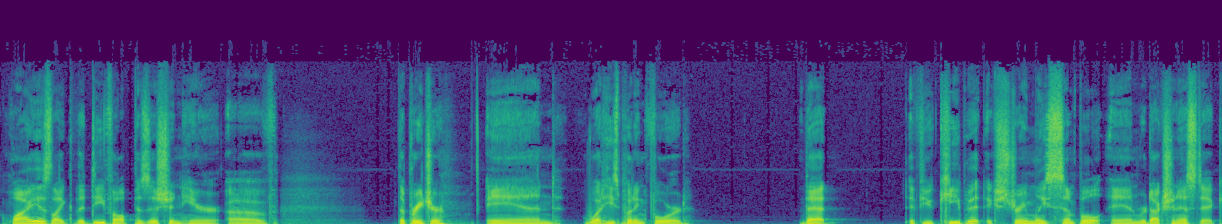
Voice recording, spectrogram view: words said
Why is like the default position here of the preacher and what he's putting forward that if you keep it extremely simple and reductionistic,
